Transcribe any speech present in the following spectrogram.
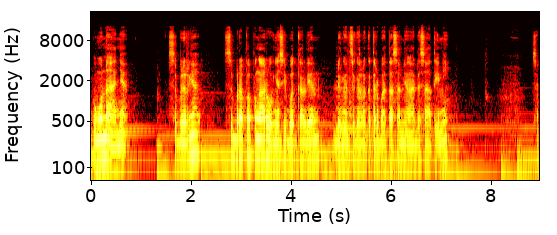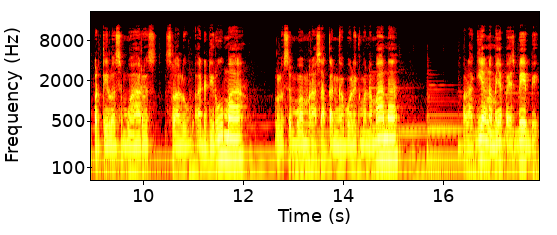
Gue mau nanya, sebenarnya seberapa pengaruhnya sih buat kalian dengan segala keterbatasan yang ada saat ini? Seperti lo semua harus selalu ada di rumah, lo semua merasakan gak boleh ke mana-mana, apalagi yang namanya PSBB.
